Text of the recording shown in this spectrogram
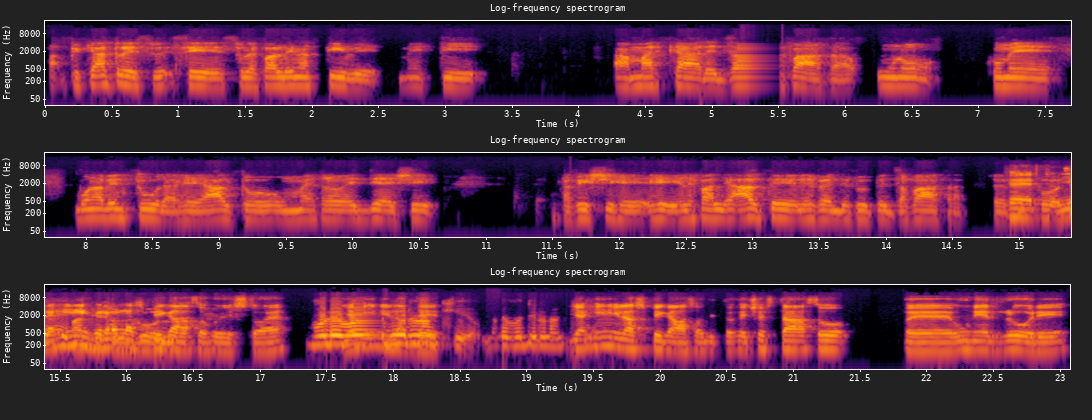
Ah, più che altro su- se sulle palle inattive metti a marcare Zapata uno come Bonaventura che è alto 1,10 m, capisci che le palle alte le prende tutte Zapata. Cioè, Certo, Iachini però l'ha gol- spiegato questo, eh. Volevo Iachini dirlo anch'io, volevo dirlo anch'io. Iachini l'ha spiegato, ha detto che c'è stato eh, un errore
